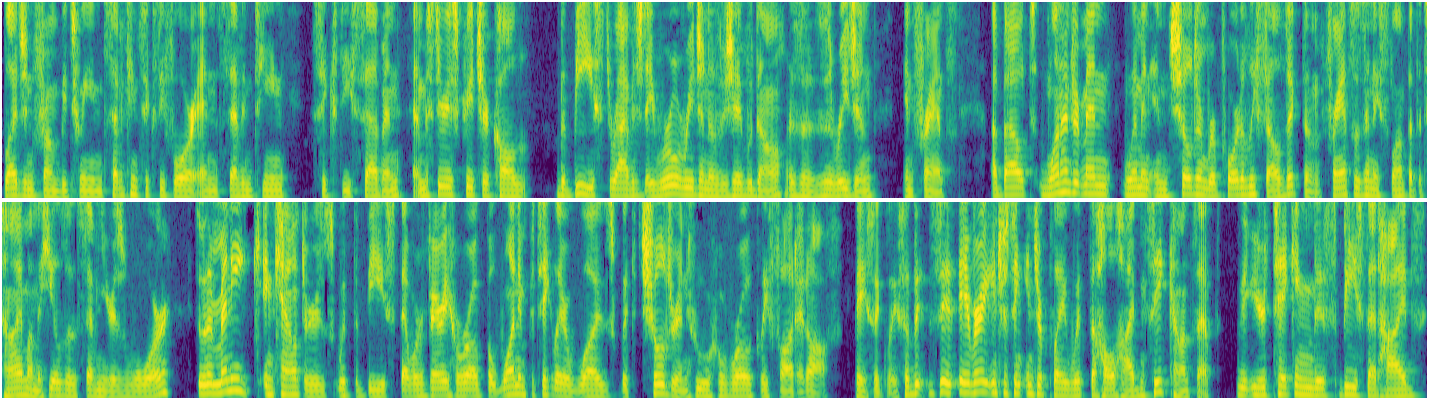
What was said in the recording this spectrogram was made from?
legend from between 1764 and 1767. A mysterious creature called the Beast ravaged a rural region of Gévaudan, is a, is a region in France. About 100 men, women, and children reportedly fell victim. France was in a slump at the time on the heels of the Seven Years' War. So there are many encounters with the beast that were very heroic, but one in particular was with children who heroically fought it off, basically. So it's a, very interesting interplay with the whole hide and seek concept. You're taking this beast that hides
